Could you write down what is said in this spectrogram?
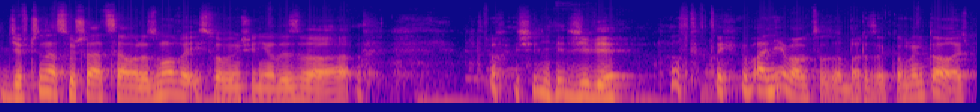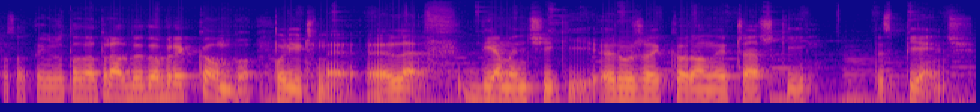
Dziewczyna słyszała całą rozmowę i słowem się nie odezwała. Trochę się nie dziwię. No tutaj chyba nie mam co za bardzo komentować, poza tym, że to naprawdę dobre combo. Policzmy. Lew, diamenciki, róże, korony, czaszki. To jest pięć.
